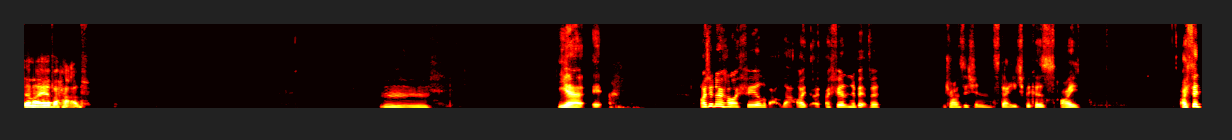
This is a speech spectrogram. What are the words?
than I ever have. hmm. Yeah, it. I don't know how I feel about that. I I- I feel in a bit of a transition stage because I I said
